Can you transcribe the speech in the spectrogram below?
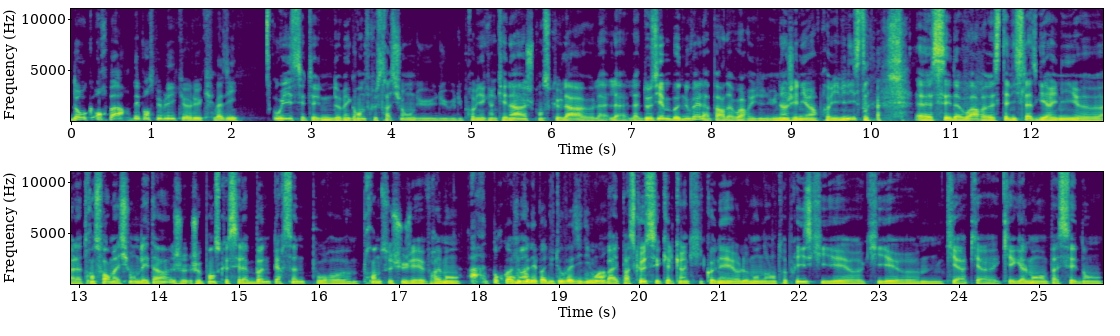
Donc, on repart. Dépense publique, euh, Luc, vas-y. Oui, c'était une de mes grandes frustrations du, du, premier quinquennat. Je pense que là, euh, la, la, la deuxième bonne nouvelle, à part d'avoir une, une, ingénieure Premier ministre, euh, c'est d'avoir euh, Stanislas Guérini à la transformation de l'État. Je, je, pense que c'est la bonne personne pour prendre ce sujet vraiment. Ah, pourquoi Je ne connais pas du tout, vas-y, dis-moi. Bah, parce que c'est quelqu'un qui connaît le monde dans l'entreprise, qui, est, qui, est, qui, a, qui, a, qui est également passé dans,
